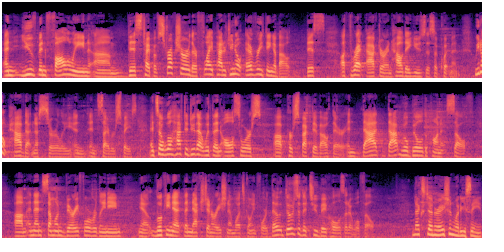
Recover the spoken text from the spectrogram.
and you've been following um, this type of structure, their flight patterns. You know everything about this a threat actor and how they use this equipment. We don't have that necessarily in, in cyberspace. And so we'll have to do that with an all source uh, perspective out there. And that, that will build upon itself. Um, and then someone very forward leaning, you know, looking at the next generation and what's going forward. Th- those are the two big holes that it will fill. Next generation, what are you seeing?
